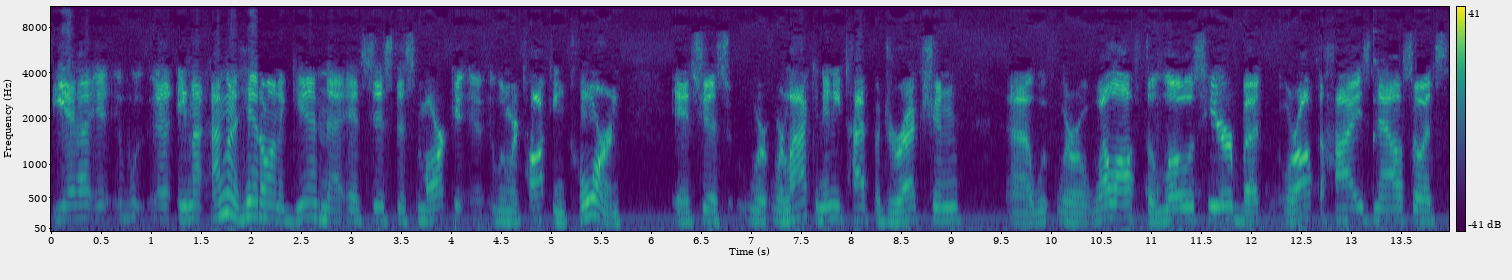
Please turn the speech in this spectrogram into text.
Yeah, it, uh, and I, am going to hit on again that it's just this market uh, when we're talking corn. It's just we're, we're lacking any type of direction. Uh, we're well off the lows here, but we're off the highs now. So it's,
